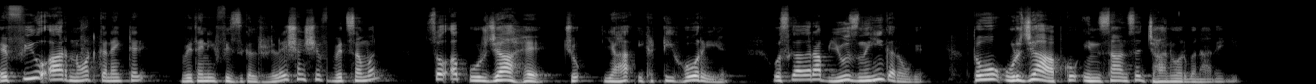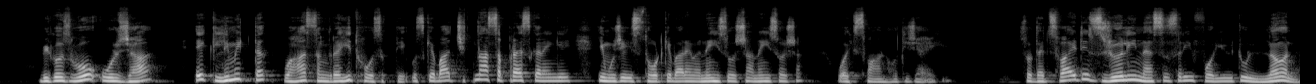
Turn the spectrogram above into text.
if you are not connected with any physical relationship with someone so अब ऊर्जा है जो यहाँ इकट्ठी हो रही है उसका अगर आप यूज़ नहीं करोगे तो वो ऊर्जा आपको इंसान से जानवर बना देगी। बिकॉज़ वो ऊर्जा एक लिमिट तक वहाँ संग्रहित हो सकती है। उसके बाद जितना सप्रेस करेंगे कि मुझे इस थॉट के बारे में नहीं सोचना नहीं सोचना वो एक्सपांड होती जाएगी। So that's why it is really necessary for you to learn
